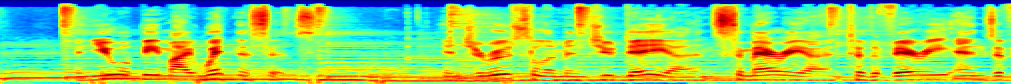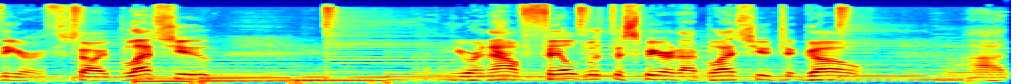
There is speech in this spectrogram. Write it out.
and you will be my witnesses in Jerusalem and Judea and Samaria and to the very ends of the earth. So I bless you. You are now filled with the Spirit. I bless you to go. Uh,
